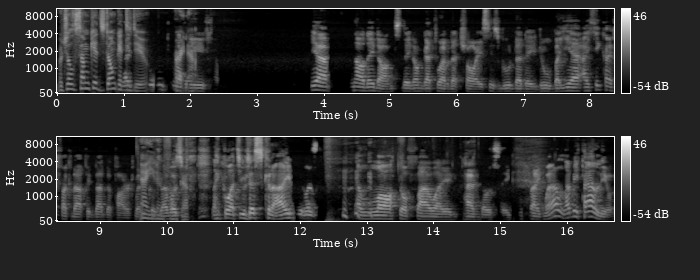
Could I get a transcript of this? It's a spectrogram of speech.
which some kids don't get to do right now. Yeah, no, they don't. They don't get to have that choice. It's good that they do. But yeah, I think I fucked up in that department yeah, because I was up. like what you described was a lot of how I handle things. It's like, well, let me tell you.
